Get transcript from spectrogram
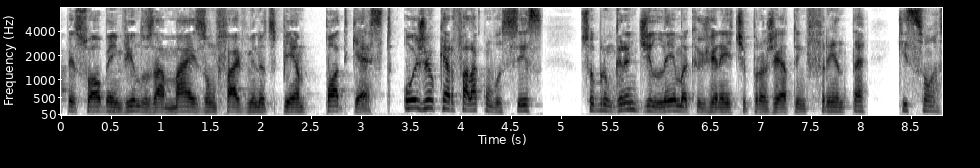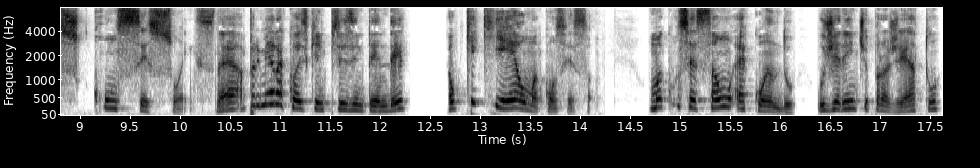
pessoal, bem-vindos a mais um 5 Minutes PM Podcast. Hoje eu quero falar com vocês sobre um grande dilema que o gerente de projeto enfrenta, que são as concessões. Né? A primeira coisa que a gente precisa entender é o que, que é uma concessão. Uma concessão é quando o gerente de projeto,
